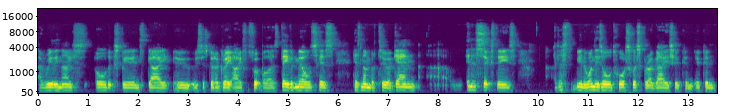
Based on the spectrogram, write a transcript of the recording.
a really nice, old, experienced guy who, who's just got a great eye for footballers. David Mills, his his number two again, uh, in his 60s, I just you know one of these old horse whisperer guys who can who can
